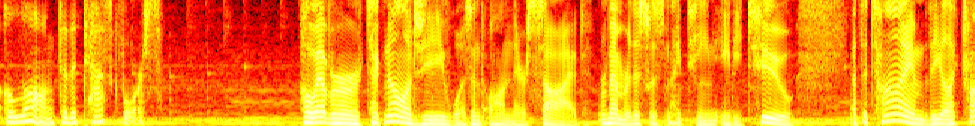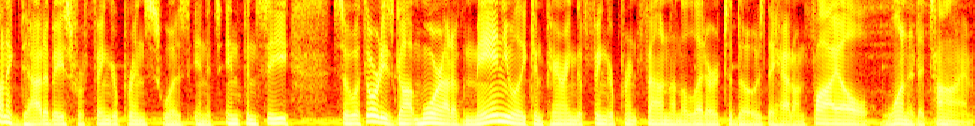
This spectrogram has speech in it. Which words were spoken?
along to the task force. However, technology wasn't on their side. Remember, this was 1982. At the time, the electronic database for fingerprints was in its infancy, so authorities got more out of manually comparing the fingerprint found on the letter to those they had on file, one at a time.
